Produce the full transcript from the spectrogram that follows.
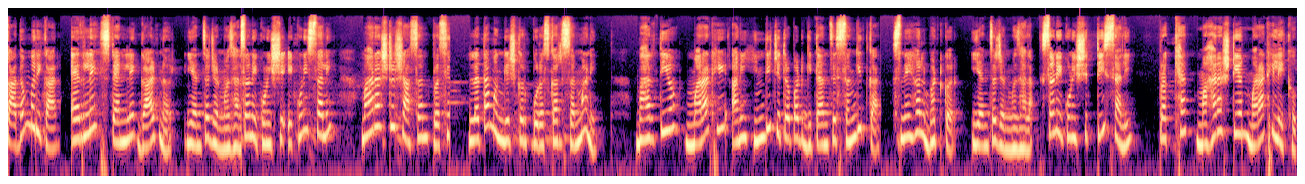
कादंबरीकार एर्ले स्टॅनले गार्डनर यांचा जन्म झाला. सन एकोणीसशे एकोणीस साली महाराष्ट्र शासन प्रसिद्ध लता मंगेशकर पुरस्कार सन्मानित भारतीय मराठी आणि हिंदी चित्रपट गीतांचे संगीतकार स्नेहल भटकर यांचा जन्म झाला. सन एकोणीसशे तीस साली प्रख्यात महाराष्ट्रीयन मराठी लेखक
